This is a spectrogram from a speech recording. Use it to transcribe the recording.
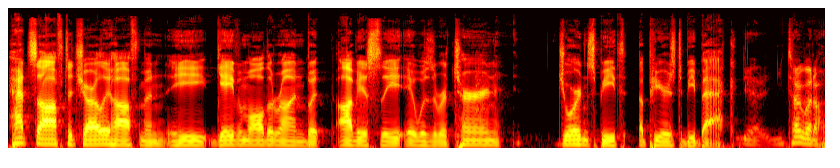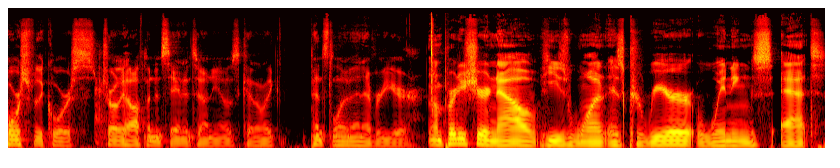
hats off to Charley Hoffman. He gave him all the run, but obviously it was a return. Jordan Spieth appears to be back. Yeah, you talk about a horse for the course. Charley Hoffman in San Antonio is kind of like penciling him in every year. I'm pretty sure now he's won his career winnings at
